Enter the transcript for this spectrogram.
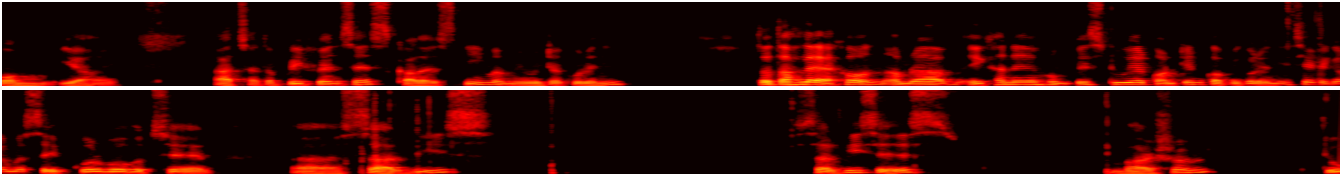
কম ইয়ে হয়। আচ্ছা তো প্রিফারেন্সেস কালার স্কিম আমি ওইটা করে নিই। তো তাহলে এখন আমরা এখানে হোম পেজ টু এর কন্টেন্ট কপি করে নিয়েছি, এটাকে আমরা সেভ করব হচ্ছে service services version two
